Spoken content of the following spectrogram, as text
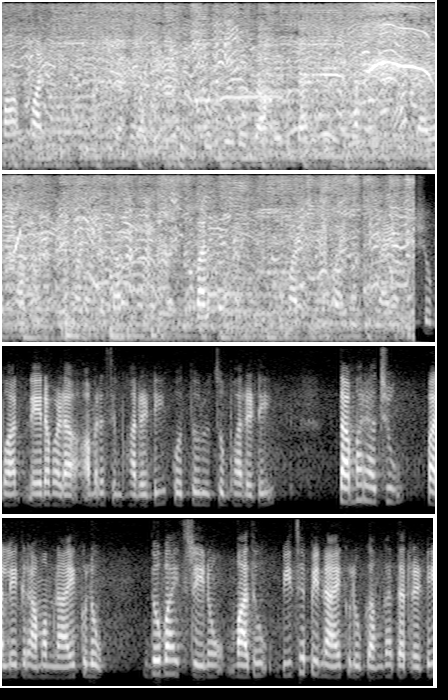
మా పార్టీ కొట్టేరు గ్రామం నాయకుడు శుభాన్ నేరవడ అమరసింహారెడ్డి కొత్తూరు సుబ్బారెడ్డి తమ్మరాజు పల్లె గ్రామం నాయకులు దుబాయ్ శ్రీను మధు బీజేపీ నాయకులు గంగాధర్ రెడ్డి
